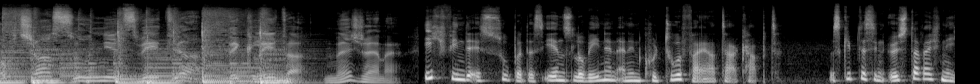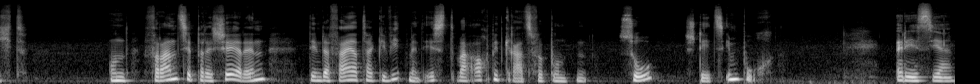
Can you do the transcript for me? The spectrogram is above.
ob času nje cvetja dekleta ne žene. Ich finde es super, dass ihr in Slowenien einen Kulturfeiertag habt. Das gibt es in Österreich nicht. Und Franze Prescheren, dem der Feiertag gewidmet ist, war auch mit Graz verbunden. So steht's im Buch. Res je.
